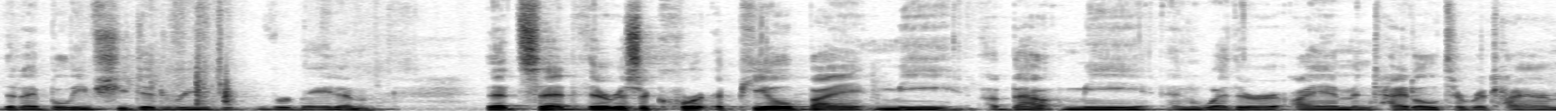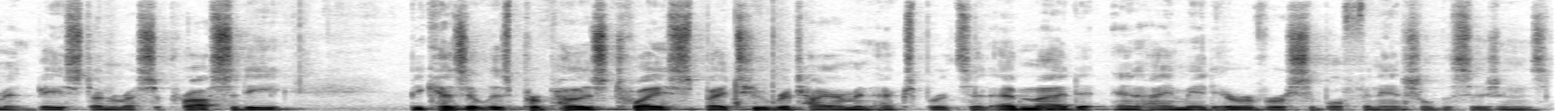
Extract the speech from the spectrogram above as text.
that I believe she did read verbatim, that said, "There is a court appeal by me about me and whether I am entitled to retirement based on reciprocity because it was proposed twice by two retirement experts at EBMUD, and I made irreversible financial decisions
